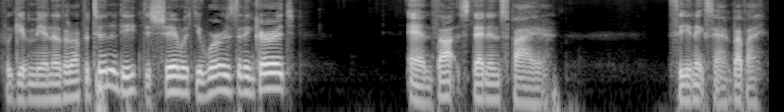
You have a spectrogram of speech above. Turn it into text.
for giving me another opportunity to share with you words that encourage and thoughts that inspire. See you next time. Bye bye.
